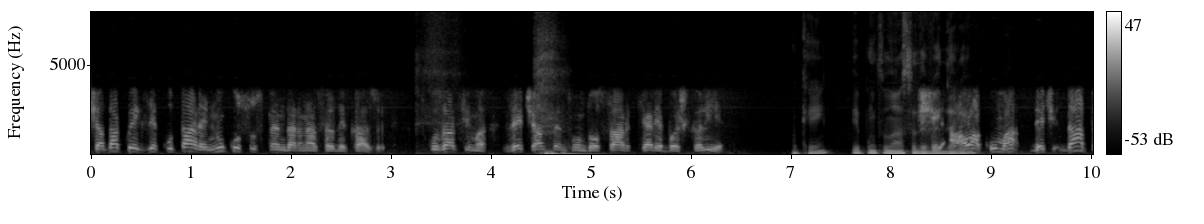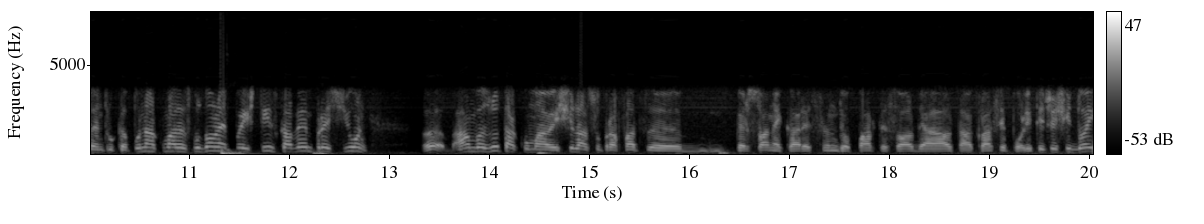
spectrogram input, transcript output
și a dat cu executare, nu cu suspendare în astfel de cazuri. Scuzați-mă, 10 ani pentru un dosar chiar e bășcălie. Ok, e punctul nostru de și vedere. au acum, deci da, pentru că până acum a spus, domnule, păi știți că avem presiuni. Uh, am văzut acum, au ieșit la suprafață persoane care sunt de o parte sau de alta a clase politice și doi,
